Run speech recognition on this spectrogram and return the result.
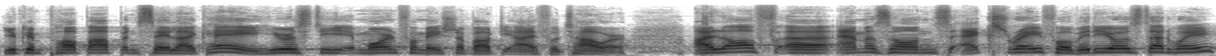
you can pop up and say like, hey, here's the more information about the Eiffel Tower. I love uh, Amazon's X-ray for videos that way.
